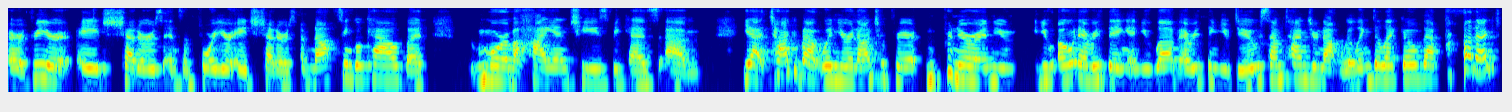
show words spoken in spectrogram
or three year age cheddars and some four year age cheddars of not single cow, but more of a high end cheese because um, yeah talk about when you're an entrepreneur and you you own everything and you love everything you do sometimes you're not willing to let go of that product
